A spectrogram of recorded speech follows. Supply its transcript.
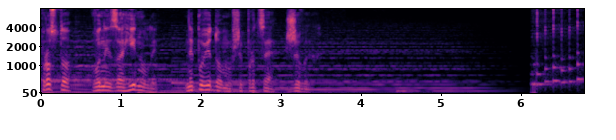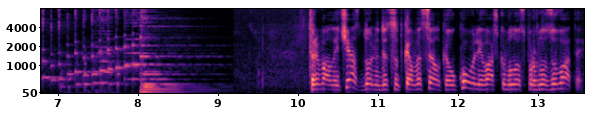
Просто вони загинули, не повідомивши про це живих. Тривалий час долю дитсадка веселка у Ковалі важко було спрогнозувати.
